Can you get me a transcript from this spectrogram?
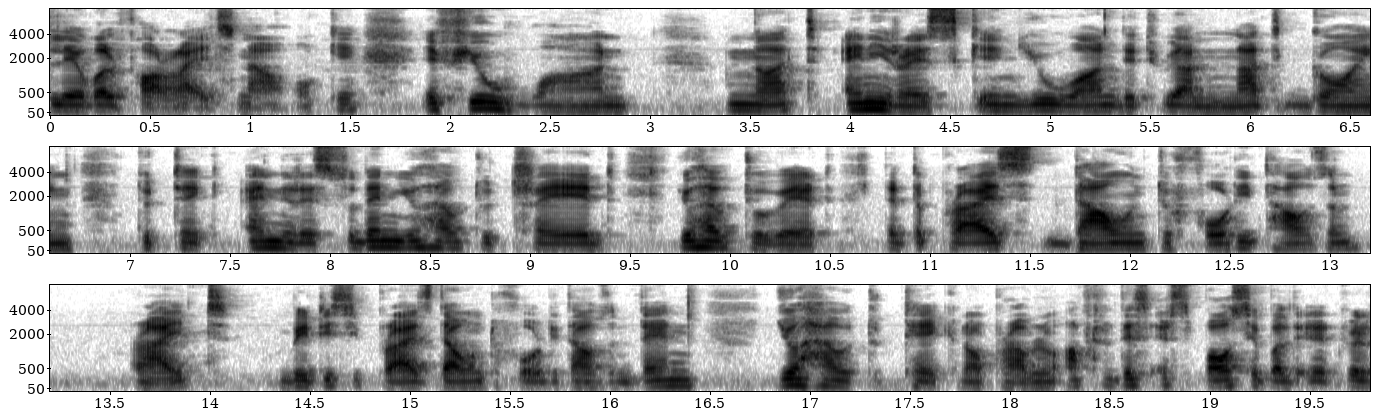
level for right now okay? If you want not any risk and you want that we are not going to take any risk so then you have to trade you have to wait that the price down to 40000 right? Btc price down to 40000 then you have to take no problem. After this it's possible that it will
